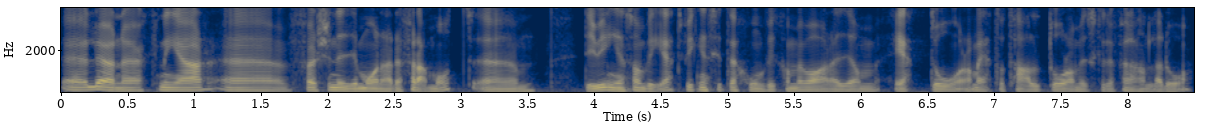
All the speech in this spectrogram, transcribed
Eh, löneökningar eh, för 29 månader framåt. Eh, det är ju ingen som vet vilken situation vi kommer vara i om ett år, om ett och ett halvt år om vi skulle förhandla då.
